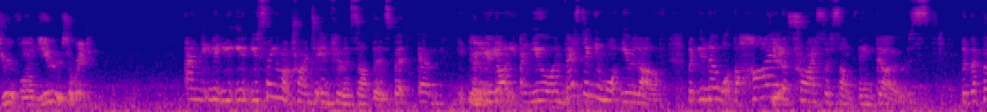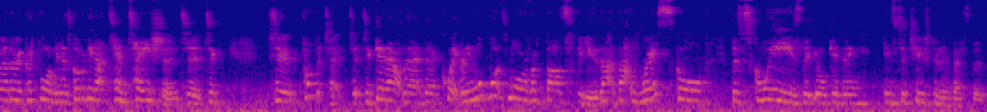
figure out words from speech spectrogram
three or five years already. And you, you, you- you say you're not trying to influence others, but um, you, you, Yeah. are, and you're investing in what you love. But you know what? The higher the price of something goes, the, the further it could fall. I mean, there's got to be that temptation to, to, to profit take, to, to get out there, there quick. I mean, what, what's more of a buzz for you? That, that risk or the squeeze that you're giving institutional investors?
